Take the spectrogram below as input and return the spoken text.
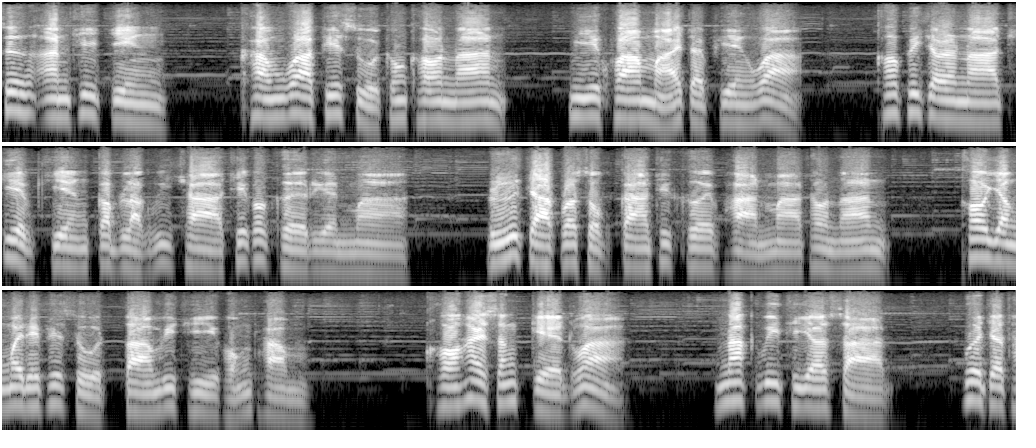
ซึ่งอันที่จริงคำว่าพิสูจน์ของเขานั้น มีความหมายแต่เพียงว่า เขาพิจารณาเทียบเคียงกับหลักวิชาที่เขาเคยเรียนมา หรือจากประสบการณ์ที่เคยผ่านมาเท่านั้น เขายังไม่ได้พิสูจน์ตามวิธีของธรรม ขอให้สังเกตว่า นักวิทยาศาสตร์ มื่อจะท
